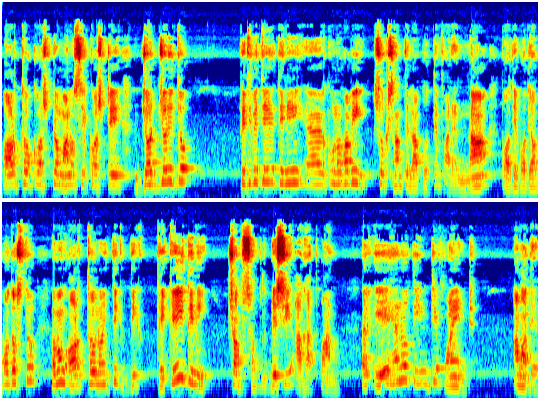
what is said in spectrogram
অর্থ, কষ্ট, মানসিক কষ্টে জর্জরিত পৃথিবীতে তিনি কোনোভাবেই সুখ শান্তি লাভ করতে পারেন না, পদে পদে অপদস্থ এবং অর্থনৈতিক দিক থেকেই তিনি সব সব বেশি আঘাত পান। তাহলে এ হেন তিনটি পয়েন্ট আমাদের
